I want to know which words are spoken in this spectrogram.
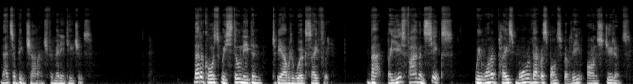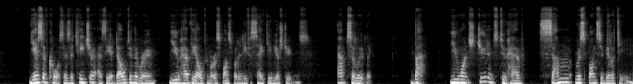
That's a big challenge for many teachers. But of course, we still need them to be able to work safely. But by years five and six, we want to place more of that responsibility on students. Yes, of course, as a teacher, as the adult in the room, you have the ultimate responsibility for safety of your students. Absolutely. But you want students to have some responsibility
